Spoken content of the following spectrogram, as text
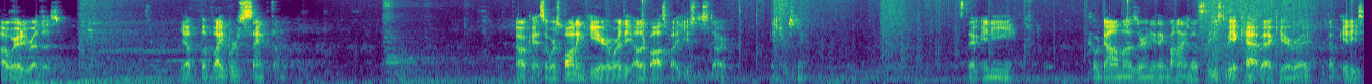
Oh, we already read this. Yep, the Viper's Sanctum. Okay, so we're spawning here where the other boss fight used to start. Interesting. Is there any Kodamas or anything behind us? There used to be a cat back here, right? No kitties.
